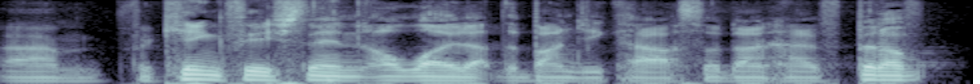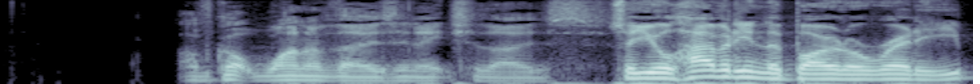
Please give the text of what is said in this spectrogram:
um, for kingfish, then I'll load up the bungee cast. I don't have, but I've I've got one of those in each of those. So you'll have it in the boat already,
